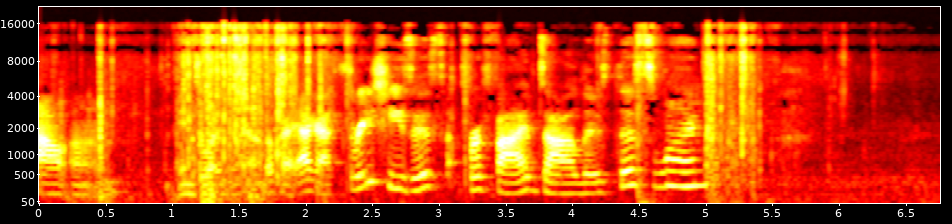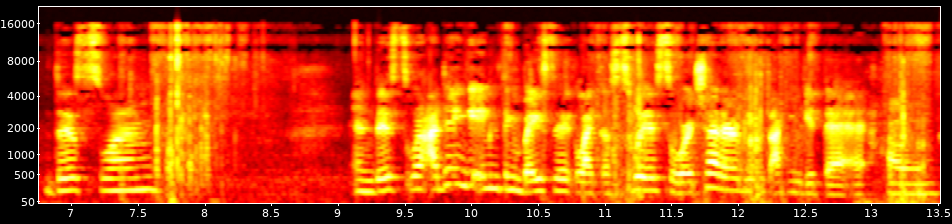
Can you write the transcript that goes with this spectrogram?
I'll um enjoy them. Okay, I got three cheeses for $5. This one, this one, and this one. I didn't get anything basic like a Swiss or a cheddar because I can get that at home.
